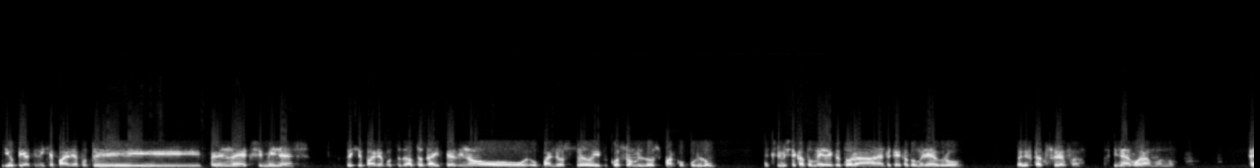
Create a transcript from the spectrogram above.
η οποία την είχε πάρει από τη, πριν έξι μήνες το είχε πάρει από το, από το ΤΑΙΠΕΔ, ο, ο παλιός ειδικός όμιλος Μαρκοπούλου. 6,5 εκατομμύρια και τώρα 11 εκατομμύρια ευρώ. Με λεφτά του ΣΟΕΦΑ. Αυτή είναι η αγορά μόνο. Ε,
